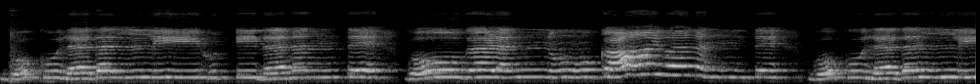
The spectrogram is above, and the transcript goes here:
ಗೋಕುಲದಲ್ಲಿ ಹುಟ್ಟಿದನಂತೆ ಗೋಗಳನ್ನು ಕಾಯುವನಂತೆ ಗೋಕುಲದಲ್ಲಿ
